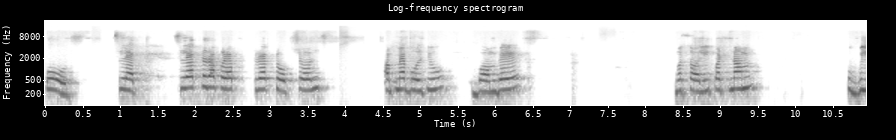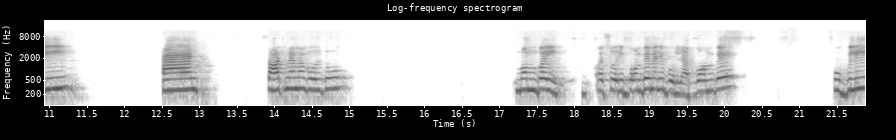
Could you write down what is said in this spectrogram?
ports select select the correct correct options अब मैं बोलती हूँ बॉम्बे मसौलीपट्टनम, हुगली एंड साथ में मैं बोल दू, मुंबई सॉरी बॉम्बे मैंने बोला है। बॉम्बे, हुगली,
